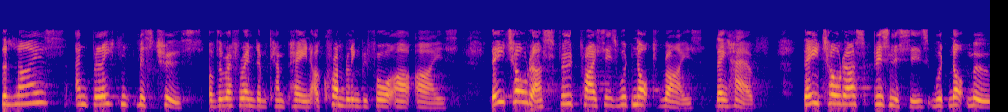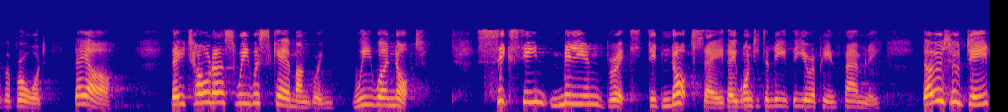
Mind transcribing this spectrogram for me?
The lies and blatant mistruths of the referendum campaign are crumbling before our eyes. They told us food prices would not rise. They have. They told us businesses would not move abroad. They are. They told us we were scaremongering. We were not. 16 million Brits did not say they wanted to leave the European family. Those who did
